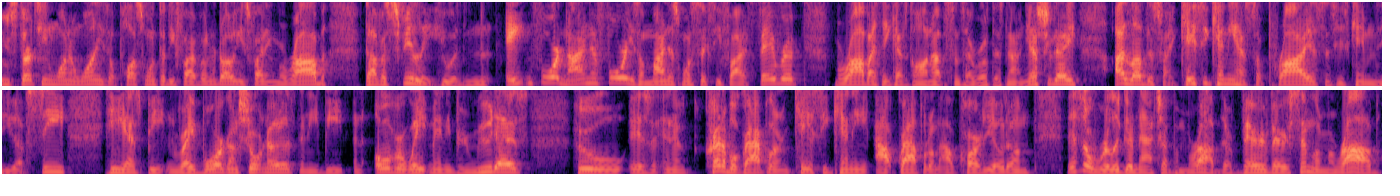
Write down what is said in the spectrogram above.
who's 13 1 and 1. He's a plus 135 underdog. He's fighting Merab Dvalishvili, who is 8 and 4, 9 and 4. He's a minus 165 favorite. Merab, I think, has gone up since I wrote this down yesterday. I love this fight. Casey Kenny has surprised since he's came in the UFC. He has beaten Ray Borg on short notice. Then he beat an overweight Manny Bermudez who is an incredible grappler, and Casey Kenny out grappled him, out cardioed him. This is a really good matchup of Merab. They're very, very similar. Merab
